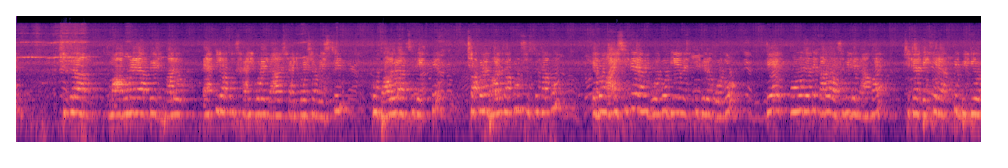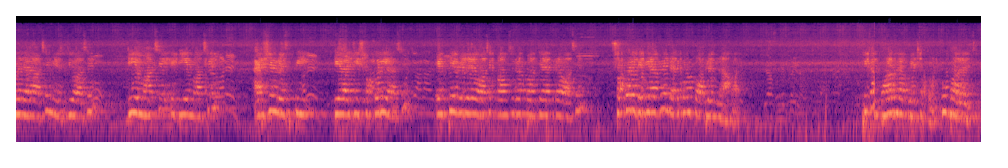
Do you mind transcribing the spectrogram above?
সুতরাং মা বোনেরা বেশ ভালো একই রকম শাড়ি পরে, লাল শাড়ি পরে সব এসছেন। খুব ভালো লাগছে দেখতে। সকলে ভালো থাকুন, সুস্থ থাকুন। এবং আইসিতে আমি বলব ডিএমএসপিদেরও বলব যে, কোনো যাতে কারও অসুবিধে না হয়, সেটা দেখে রাখতে বিডিওরা যারা আছেন এসডিও আছেন ডিএম আছে এডিএম আছে অ্যাডিশনাল এসপি ডিআইজি সকলেই আছে এমপি এমএলএরাও আছে কাউন্সিলর পঞ্চায়েতরাও আছে, সকলে দেখে রাখবেন যাতে কোনো প্রবলেম না হয়। ঠিক আছে? ভালো থাকবেন সকলে, খুব ভালো হয়েছে।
